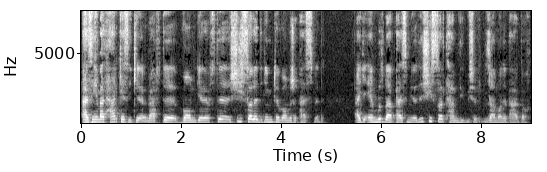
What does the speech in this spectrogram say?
از این بعد هر کسی که رفته وام گرفته 6 سال دیگه می‌تونه وامش رو پس بده. اگه امروز بعد پس میاده 6 سال تمدید میشه. زمان پرداخت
